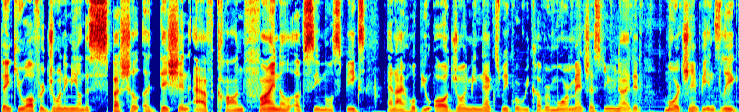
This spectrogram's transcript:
Thank you all for joining me on this special edition AFCON final of Simo Speaks, and I hope you all join me next week where we cover more Manchester United, more Champions League,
